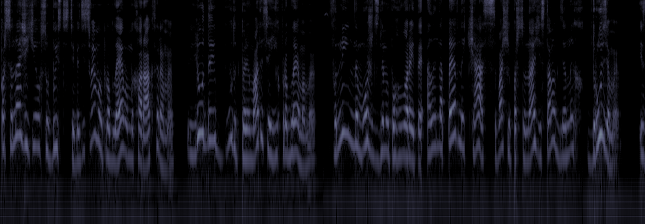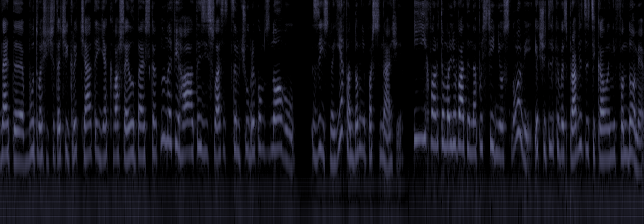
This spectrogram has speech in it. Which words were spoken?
персонажі є особистостями зі своїми проблемами, характерами. Люди будуть перейматися їх проблемами. Вони не можуть з ними поговорити, але на певний час ваші персонажі стануть для них друзями. І знаєте, будуть ваші читачі кричати, як ваша ЛПшка, ну нафіга ти зійшлася з цим чубриком знову. Звісно, є фандомні персонажі, і їх варто малювати на постійній основі, якщо тільки ви справді зацікавлені в фандомі.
